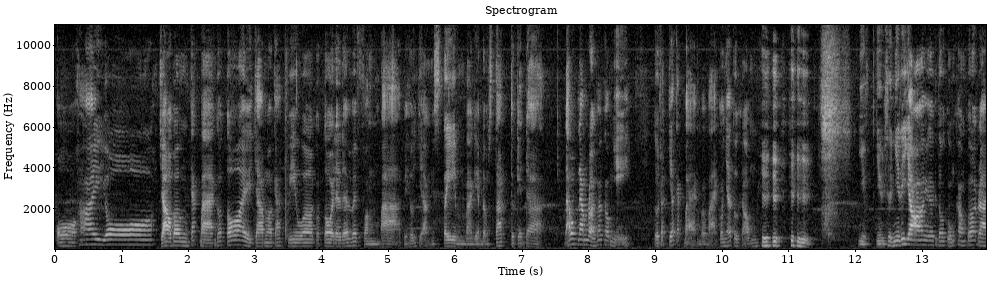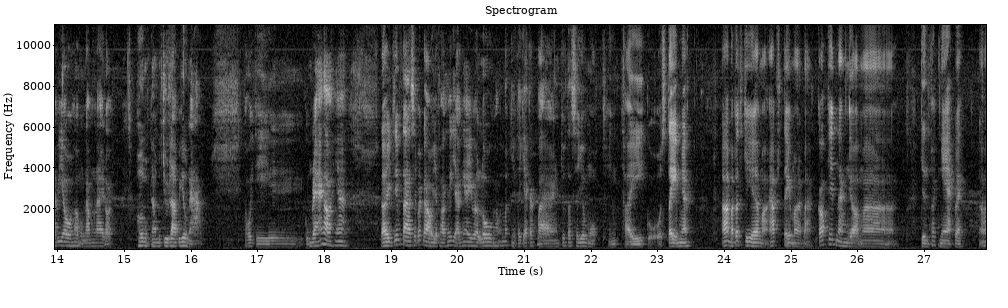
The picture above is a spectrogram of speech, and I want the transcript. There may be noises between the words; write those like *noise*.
Ohio Chào mừng các bạn của tôi, chào mừng các viewer của tôi đã đến với phần 3 về hướng dẫn Steam và game đồng Start Together. Đã một năm rồi phải không nhỉ? Tôi rất nhớ các bạn và bạn có nhớ tôi không? *laughs* nhiều, nhiều, nhiều lý do tôi cũng không có ra video hơn một năm nay rồi. Hơn một năm chưa ra video nào. Thôi thì cũng ráng thôi nha. Rồi chúng ta sẽ bắt đầu vào phần hướng dẫn ngay và luôn. Không mất nhiều thời gian các bạn. Chúng ta sẽ vô một hiển thị của Steam nha. À, mà cái kia mà app Steam mà bạn có tính năng giờ mà trình phát nhạc này. Đó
